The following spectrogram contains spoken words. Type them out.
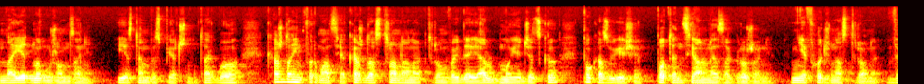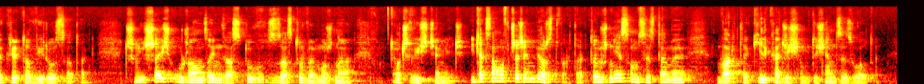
na jedno urządzenie. Jestem bezpieczny, tak? Bo każda informacja, każda strona, na którą wejdę ja lub moje dziecko, pokazuje się potencjalne zagrożenie. Nie wchodzi na stronę, wykryto wirusa, tak? Czyli 6 urządzeń za, stów, za stówę można oczywiście mieć. I tak samo w przedsiębiorstwach, tak? To już nie są systemy warte kilkadziesiąt tysięcy złotych.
